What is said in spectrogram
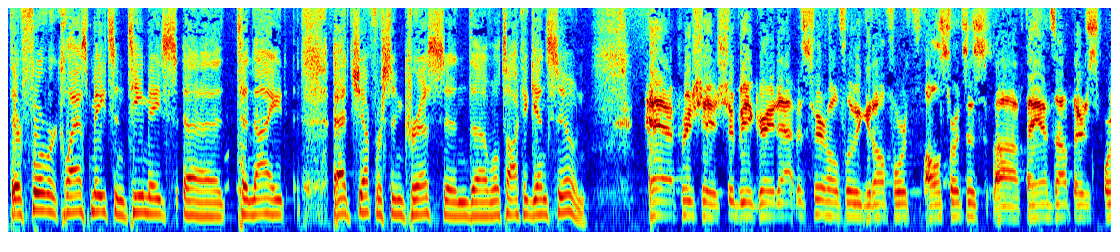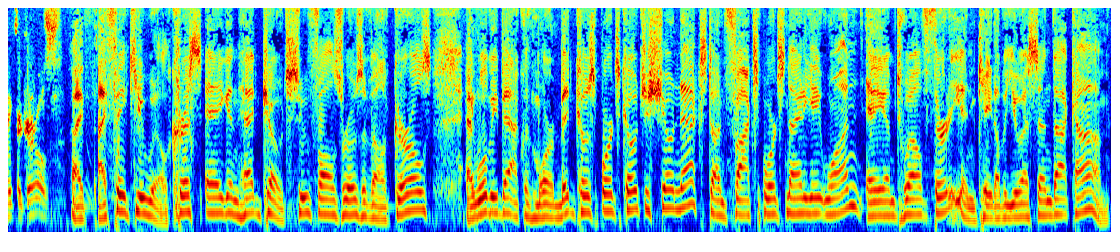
their former classmates and teammates uh, tonight at Jefferson, Chris, and uh, we'll talk again soon. Hey, I appreciate it. Should be a great atmosphere. Hopefully, we get all fourth, all sorts of uh, fans out there to support the girls. I, I think you will. Chris Agan, head coach, Sioux Falls Roosevelt Girls. And we'll be back with more Midco Sports Coaches Show next on Fox Sports 98.1, AM 1230, and KWSN.com.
